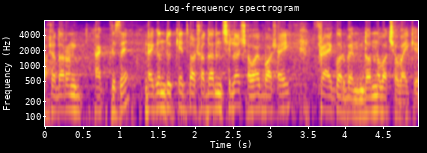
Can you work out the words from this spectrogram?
অসাধারণ লাগতেছে। এটা কিন্তু খেতে অসাধারণ ছিল, সবাই বসাই ট্রাই করবেন। ধন্যবাদ সবাইকে।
